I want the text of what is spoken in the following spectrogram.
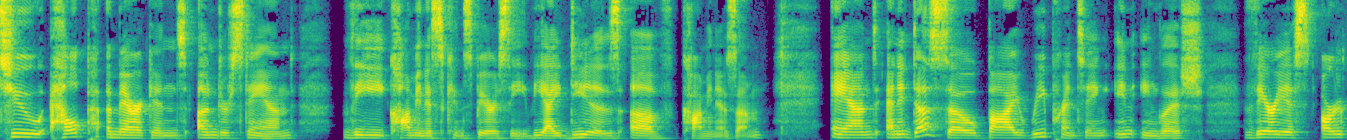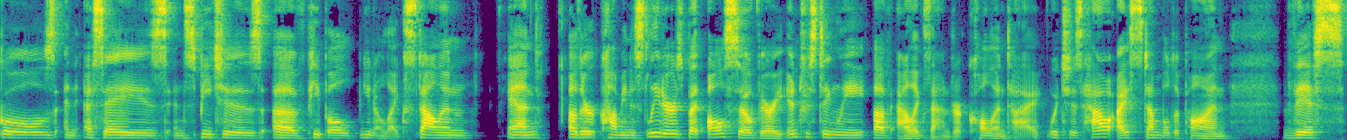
to help Americans understand the communist conspiracy, the ideas of communism and and it does so by reprinting in english various articles and essays and speeches of people you know like stalin and other communist leaders but also very interestingly of alexandra kollontai which is how i stumbled upon this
